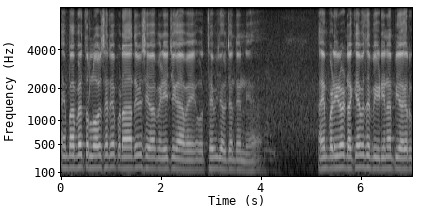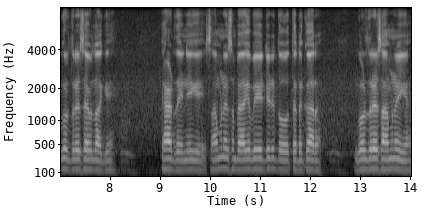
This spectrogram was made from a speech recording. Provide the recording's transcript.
ਇਹ ਬਾਬੇ ਤਰਲੋਕ ਸਿੰਘ ਦੇ ਪੜਾਅ ਦੇ ਵੀ ਸੇਵਾ ਮਿਲੀ ਜਗਾਵੇ ਉੱਥੇ ਵੀ ਚਲ ਜਾਂਦੇ ਹੁੰਦੇ ਆ ਅਸੀਂ ਬੜੀ ਰੋ ਡੱਕਿਆ ਵੀ ਤੇ ਬੀੜੀ ਨਾ ਪੀਆ ਕਰੋ ਗੁਰਦੁਆਰੇ ਸਾਹਿਬ ਲਾਗੇ ਹਟਦੇ ਨਹੀਂ ਗਏ ਸਾਹਮਣੇ ਸੰਬੈਗ ਵੇ ਜਿਹੜੇ ਦੋ ਤਿੰਨ ਘਰ ਗੁਰਦੁਆਰੇ ਸਾਹਮਣੇ ਹੀ ਆ।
